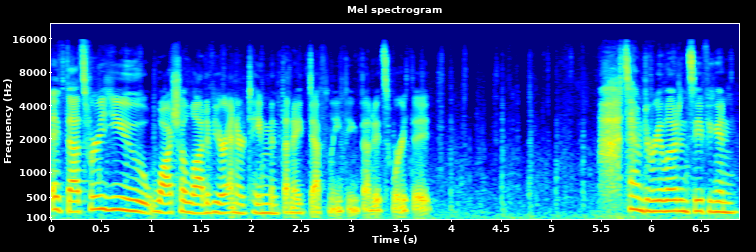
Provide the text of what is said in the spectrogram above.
if that's where you watch a lot of your entertainment then i definitely think that it's worth it. Time to reload and see if you can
